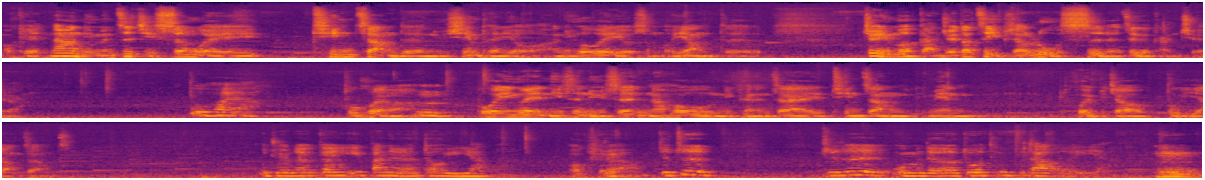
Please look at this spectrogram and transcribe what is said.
OK，那你们自己身为听障的女性朋友啊，你会不会有什么样的，就有没有感觉到自己比较弱势的这个感觉啦？不会啊，不会吗？嗯，不会，因为你是女生，然后你可能在听障里面会比较不一样这样子。我觉得跟一般的人都一样啊。OK。对啊，就是只是我们的耳朵听不到而已啊。嗯。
